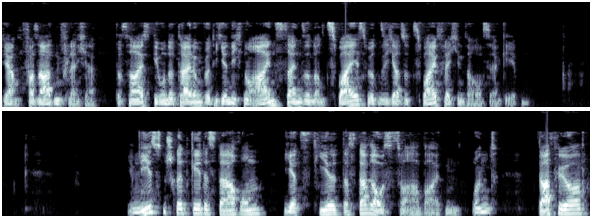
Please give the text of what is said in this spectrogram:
ja, Fassadenfläche. Das heißt, die Unterteilung würde hier nicht nur eins sein, sondern zwei. Es würden sich also zwei Flächen daraus ergeben. Im nächsten Schritt geht es darum, jetzt hier das daraus zu arbeiten. Und dafür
